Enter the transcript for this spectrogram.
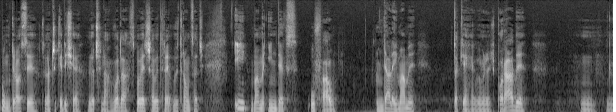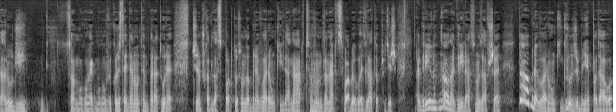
Punkt rosy, to znaczy kiedy się zaczyna woda z powietrza wytrącać i mamy indeks UV. Dalej mamy takie, jakby powiedzieć, porady mm, dla ludzi, co mogą, jak mogą wykorzystać daną temperaturę, czy na przykład dla sportu są dobre warunki, dla nart, dla nart słabe, bo jest lato przecież, a grill, no na grilla są zawsze dobre warunki, grunt, żeby nie padało.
